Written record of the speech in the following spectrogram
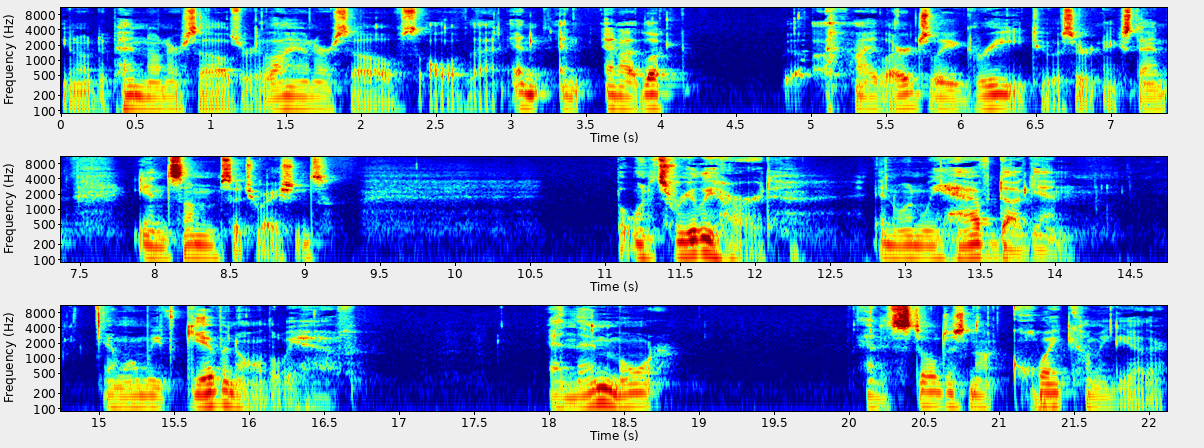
you know, depend on ourselves, rely on ourselves, all of that. And and and I look, I largely agree to a certain extent in some situations. But when it's really hard, and when we have dug in, and when we've given all that we have, and then more, and it's still just not quite coming together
